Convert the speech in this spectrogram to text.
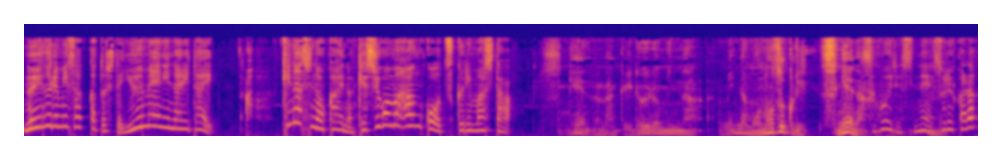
ぬいぐるみ作家として有名になりたい。あ木梨の会の消しゴムハンコを作りました。すげえななんかいろいろみんなみんなものづくりすげえな。すごいですね、それから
